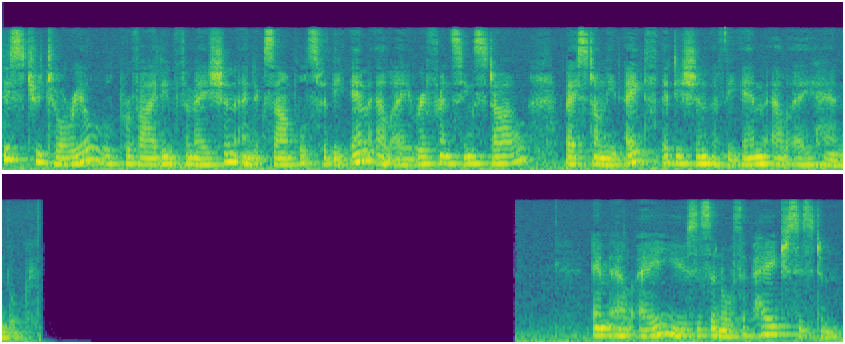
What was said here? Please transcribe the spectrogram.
This tutorial will provide information and examples for the MLA referencing style based on the 8th edition of the MLA Handbook. MLA uses an author page system.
